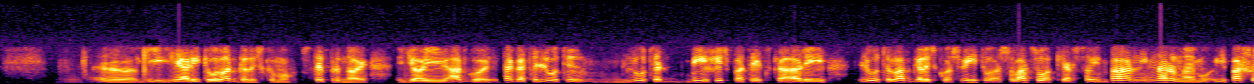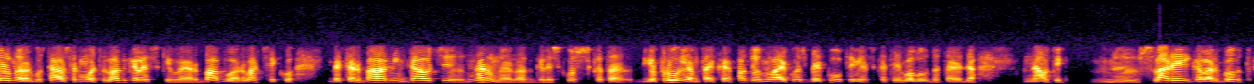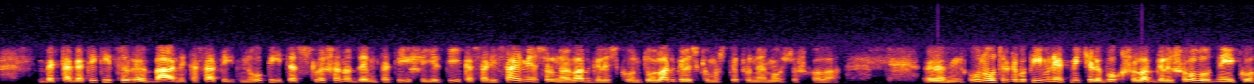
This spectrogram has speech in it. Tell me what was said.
Uh, ja arī to latgaliskumu stiprināja, jo atgoja, tagad ir ļoti, ļoti bijuši izplatīts, ka arī ļoti latgaliskos vītos vecāki ar saviem bērniem nerunāja, ja paši runāja varbūt tēvs ar moti latgaliski vai ar babu, ar vaciku, bet ar bērniem daudz nerunāja latgaliski. Uzskata, joprojām tā kā padomu laikos bija kultiviets, ka tie valoda tāda nav tik mm, svarīga varbūt. Bet tagad ir bērni, kas attīst no upītes, slišanu dzimta, tīši ir tī, kas arī saimnieks runāja latgalisku un to latgaliskumu stiprināja mūsu skolā. Um, un otru gribu pieminēt Miķeļa Bukšu latgališu valodnīku,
